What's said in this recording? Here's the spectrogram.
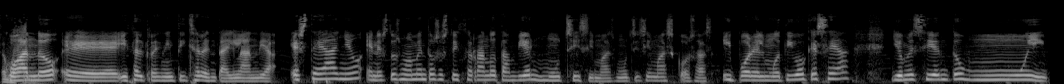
Hemos cuando eh, hice el training teacher en Tailandia. Este año, en estos momentos, estoy cerrando también muchísimas, muchísimas cosas. Y por el motivo que sea, yo me siento muy,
